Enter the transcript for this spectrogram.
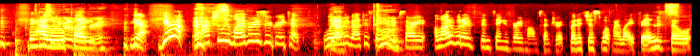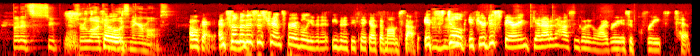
sure. they had a little play. yeah, yeah. Actually, libraries are a great tip. What yeah. I'm about to say, Ooh. and I'm sorry, a lot of what I've been saying is very mom centric, but it's just what my life is. It's, so, but it's super. Lot so, listening are moms. Okay, and some mm-hmm. of this is transferable, even if even if you take out the mom stuff. It's mm-hmm. still, if you're despairing, get out of the house and go to the library is a great tip.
